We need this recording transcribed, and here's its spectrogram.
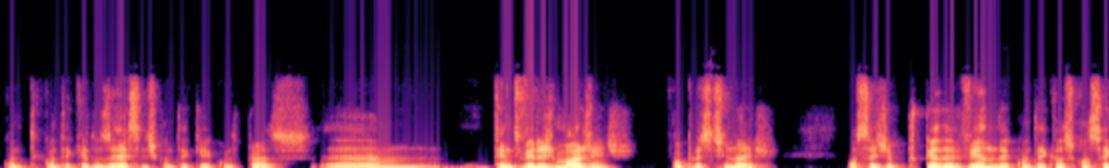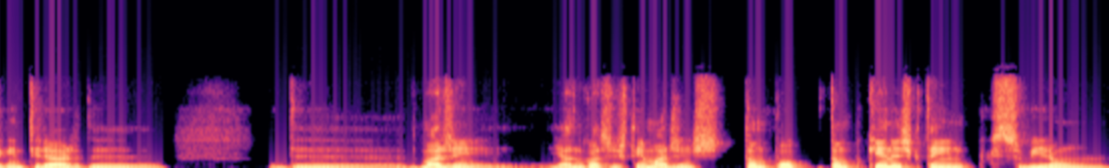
quanto, quanto é que é dos assets, quanto é que é a curto prazo. Um, tento ver as margens operacionais, ou seja, por cada venda, quanto é que eles conseguem tirar de, de, de, margem e há negócios que têm margens tão pouco, tão pequenas que têm que subir a um,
